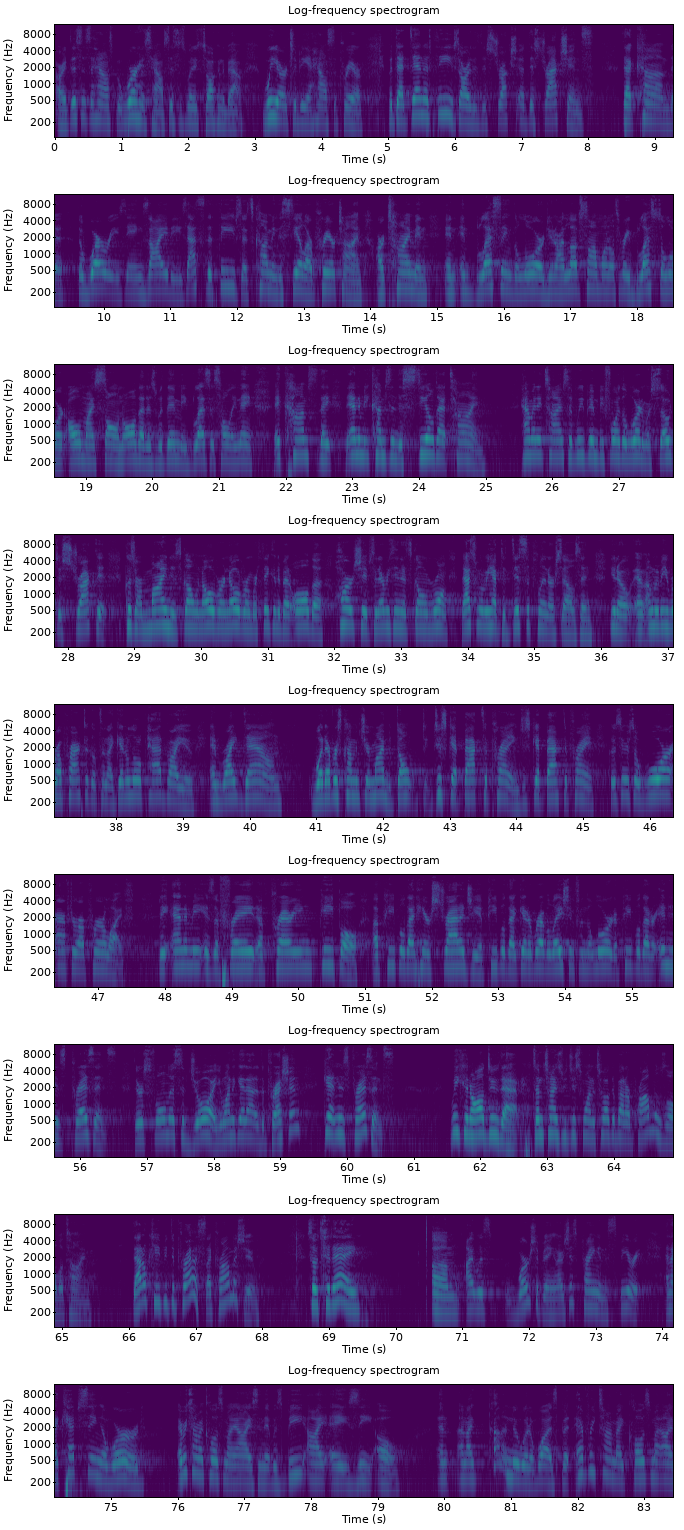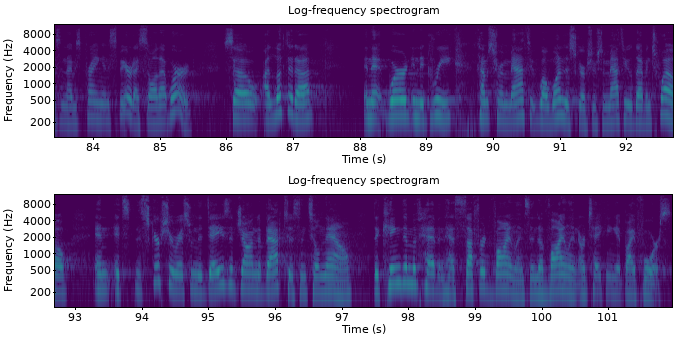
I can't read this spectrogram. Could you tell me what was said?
All right, this is a house, but we're his house. This is what he's talking about. We are to be a house of prayer. But that den of thieves are the uh, distractions that come, the, the worries, the anxieties. That's the thieves that's coming to steal our prayer time, our time in, in, in blessing the Lord. You know, I love Psalm 103. Bless the Lord, all my soul, and all that is within me. Bless his holy name. It comes, they, the enemy comes in to steal that time. How many times have we been before the Lord and we're so distracted because our mind is going over and over and we're thinking about all the hardships and everything that's going wrong? That's where we have to discipline ourselves. And, you know, I'm going to be real practical tonight. Get a little pad by you and write down whatever's coming to your mind, but don't just get back to praying. Just get back to praying because there's a war after our prayer life. The enemy is afraid of praying people, of people that hear strategy, of people that get a revelation from the Lord, of people that are in his presence. There's fullness of joy. You want to get out of depression? Get in his presence. We can all do that. Sometimes we just want to talk about our problems all the time. That'll keep you depressed, I promise you. So today, um, I was worshiping and I was just praying in the spirit, and I kept seeing a word every time I closed my eyes, and it was B I A Z O. And, and I kind of knew what it was, but every time I closed my eyes and I was praying in the Spirit, I saw that word. So I looked it up, and that word in the Greek comes from Matthew, well, one of the scriptures from Matthew 11, 12. And it's, the scripture is from the days of John the Baptist until now, the kingdom of heaven has suffered violence, and the violent are taking it by force.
